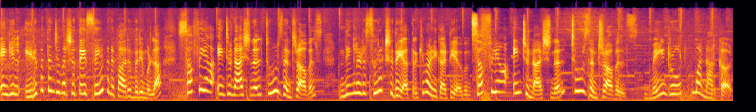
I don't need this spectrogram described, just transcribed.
എങ്കിൽ ഇരുപത്തഞ്ച് വർഷത്തെ സേവന പാരമ്പര്യമുള്ള Safiya international tours and travels നിങ്ങളുടെ സുരക്ഷിത യാത്രയ്ക്ക് വഴികാട്ടിയാകും. Safiya international tours and travels. Main road Mannarkkad.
